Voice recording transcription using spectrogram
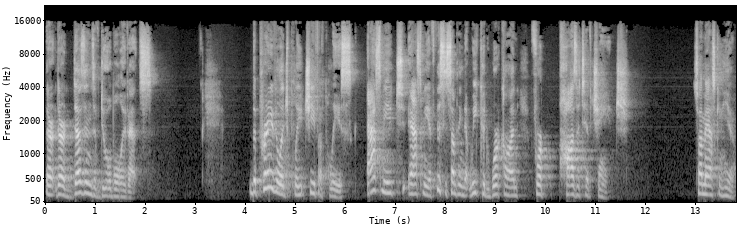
There, there are dozens of doable events. The Prairie Village Chief of Police asked me, to, asked me if this is something that we could work on for positive change. So I'm asking you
